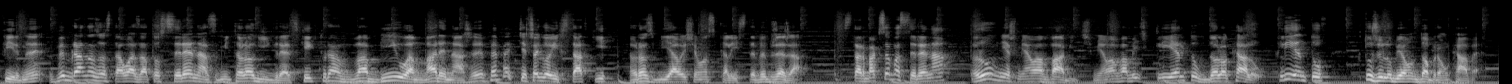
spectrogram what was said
firmy wybrana została za to syrena z mitologii greckiej, która wabiła marynarzy, w efekcie czego ich statki rozbijały się o skaliste wybrzeża. Starbucksowa syrena również miała wabić. Miała wabić klientów do lokalu. Klientów, którzy lubią dobrą kawę.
